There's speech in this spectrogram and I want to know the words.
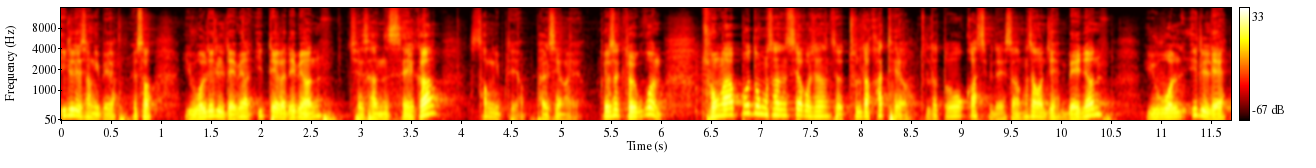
1일에 성립해요. 그래서 6월 1일 되면 이때가 되면 재산세가 성립돼요. 발생하여. 그래서 결국은 종합부동산세하고 재산세 둘 다 같아요. 둘 다 똑같습니다. 그래서 항상 언제 매년 6월 1일에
